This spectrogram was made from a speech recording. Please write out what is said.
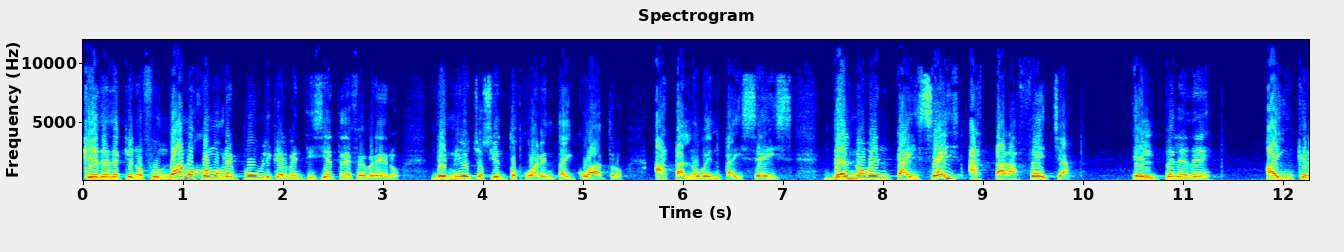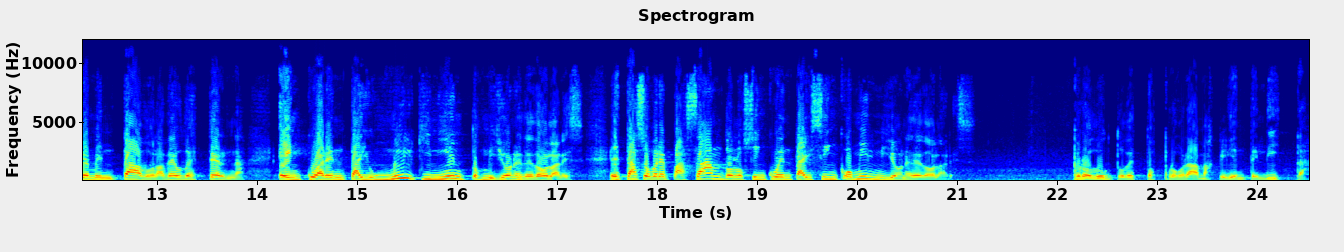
que desde que nos fundamos como república el 27 de febrero de 1844 hasta el 96, del 96 hasta la fecha, el PLD ha incrementado la deuda externa en 41.500 millones de dólares. Está sobrepasando los 55 mil millones de dólares. Producto de estos programas clientelistas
